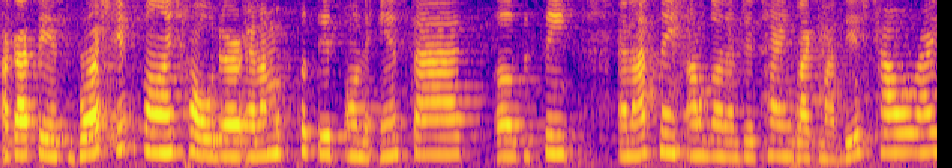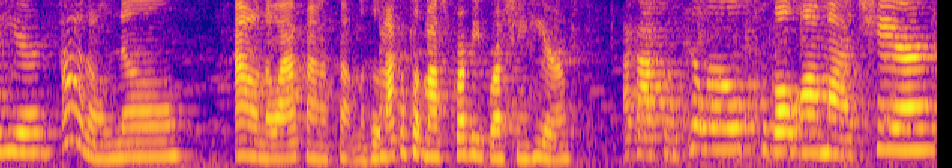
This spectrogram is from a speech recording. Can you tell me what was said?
I got this brush and sponge holder and I'm gonna put this on the inside of the sink. And I think I'm gonna just hang like my dish towel right here. I don't know. I don't know, I found something to hook. I can put my scrubby brush in here. I got some pillows to go on my chair.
